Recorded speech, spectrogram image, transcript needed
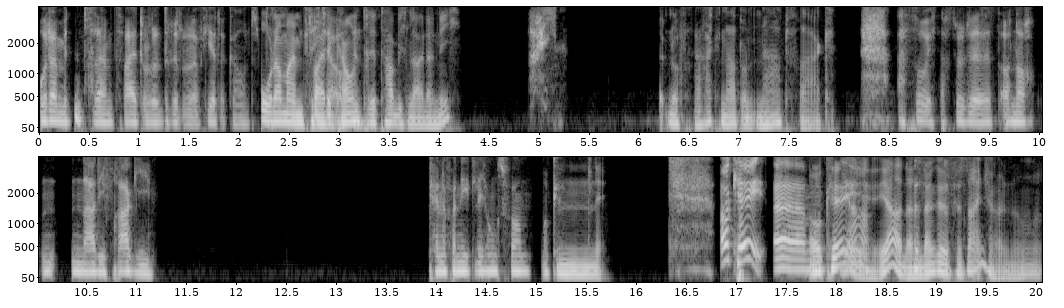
oder mit seinem Zweit- oder Dritt- oder Viert-Account. Oder Das meinem kriegt ihr zweiten Account. hin. Dritt habe ich leider nicht. Nein. Ich hab nur Frag, Naht und Nahtfrag. Ach so, ich dachte, du hättest auch noch Nadi Fragi. Keine Verniedlichungsform? Okay. Nee. Okay. Ähm, Okay, Ja, ja, dann Es- danke es- fürs Einschalten.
